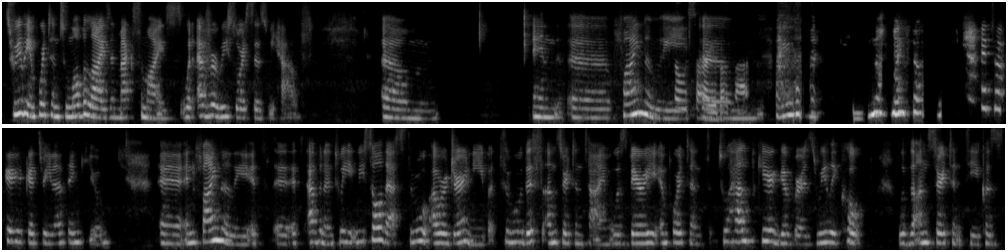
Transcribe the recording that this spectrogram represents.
it's really important to mobilize and maximize whatever resources we have. Um, and uh, finally, so sorry um, about that. Um, no, it's okay, Katrina. Thank you. Uh, and finally, it's uh, it's evident we we saw this through our journey, but through this uncertain time, it was very important to help caregivers really cope with the uncertainty because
